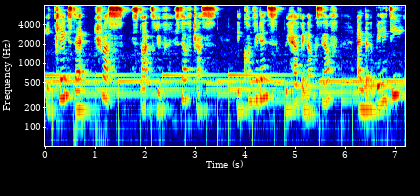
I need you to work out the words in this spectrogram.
He claims that trust starts with self trust, the confidence we have in ourselves, and the ability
